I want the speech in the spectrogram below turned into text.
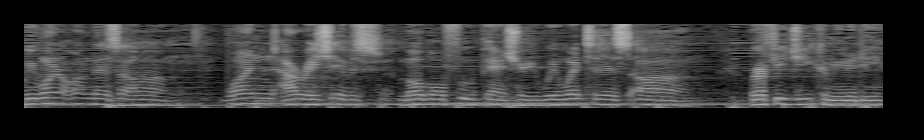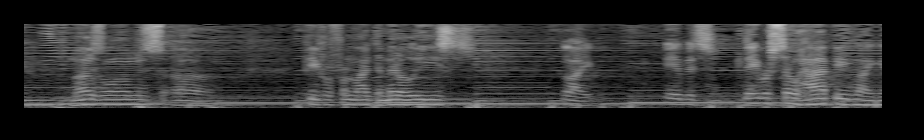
we went on this um, one outreach. It was mobile food pantry. We went to this uh, refugee community, Muslims, uh, people from like the Middle East. Like it was, they were so happy. Like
